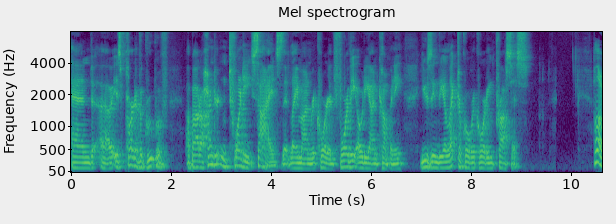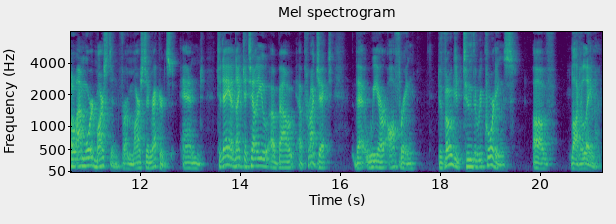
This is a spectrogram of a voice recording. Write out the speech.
and uh, is part of a group of about 120 sides that Lehmann recorded for the Odeon Company using the electrical recording process. Hello, I'm Ward Marston from Marston Records, and today I'd like to tell you about a project that we are offering devoted to the recordings of Lotte Lehmann.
